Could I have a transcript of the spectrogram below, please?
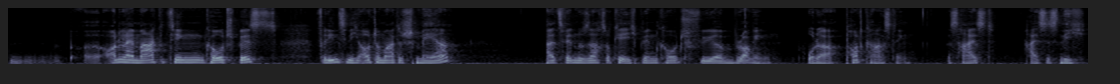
äh, Online-Marketing-Coach bist, verdienst du nicht automatisch mehr, als wenn du sagst, okay, ich bin Coach für Blogging oder Podcasting. Das heißt, heißt es nicht.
